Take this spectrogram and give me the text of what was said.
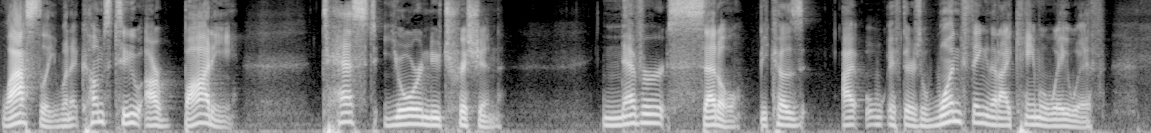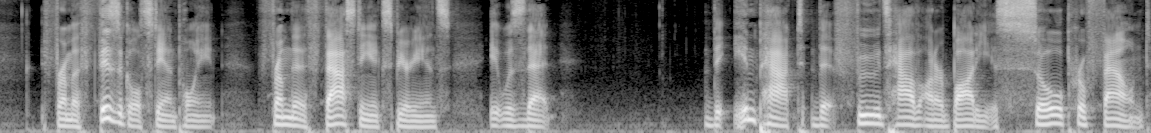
Lastly, when it comes to our body, test your nutrition. Never settle because I, if there's one thing that I came away with from a physical standpoint from the fasting experience, it was that the impact that foods have on our body is so profound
